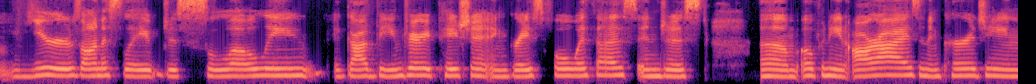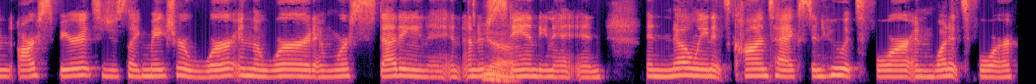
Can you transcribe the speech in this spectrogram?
years, honestly, just slowly, God being very patient and graceful with us and just um, opening our eyes and encouraging our spirit to just like make sure we're in the word and we're studying it and understanding it and and knowing its context and who it's for and what it's for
